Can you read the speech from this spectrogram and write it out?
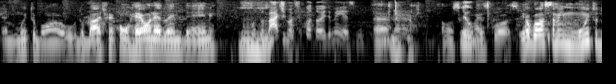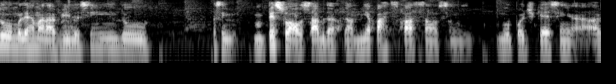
é muito bom. O do Batman é com o Hell, né, do MDM, O do uhum. Batman ficou doido mesmo. é, É. são os que eu... Eu- mais gosto. Eu gosto também muito do Mulher Maravilha, assim, do. Assim, pessoal, sabe? Da, da minha participação, assim, no podcast, assim, a,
